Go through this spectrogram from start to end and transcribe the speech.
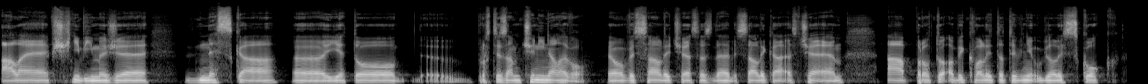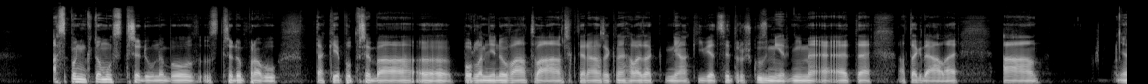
ale všichni víme, že dneska je to prostě zamčený nalevo. Jo, vysáli ČSSD, vysáli KSČM a proto, aby kvalitativně udělali skok aspoň k tomu středu nebo středopravu, tak je potřeba uh, podle mě nová tvář, která řekne, hele, tak nějaký věci trošku zmírníme, EET a tak dále. A uh,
